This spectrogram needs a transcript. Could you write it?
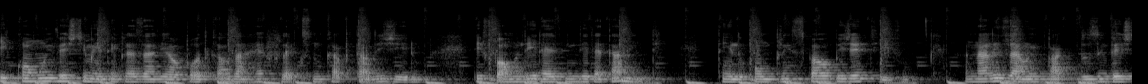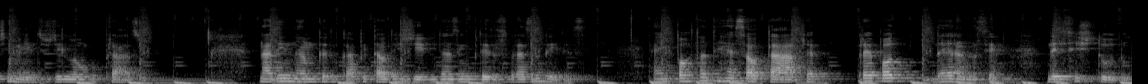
e como o investimento empresarial pode causar reflexo no capital de giro de forma direta e indiretamente, tendo como principal objetivo analisar o impacto dos investimentos de longo prazo na dinâmica do capital de giro das empresas brasileiras. É importante ressaltar a preponderância desse estudo,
